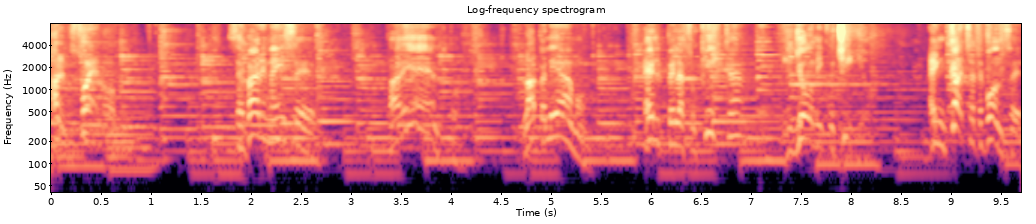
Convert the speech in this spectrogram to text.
al suelo. Se para y me dice, está bien, pues, la peleamos. Él pela su quisca y yo mi cuchillo. Encáchate, Ponce.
